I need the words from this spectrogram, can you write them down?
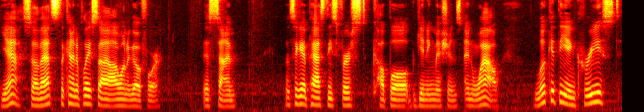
yeah, so that's the kind of playstyle I want to go for this time. Once I get past these first couple beginning missions, and wow, look at the increased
